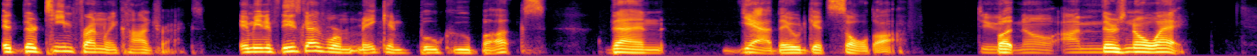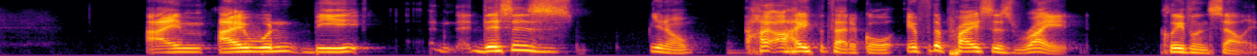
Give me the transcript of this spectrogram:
It, they're team friendly contracts. I mean, if these guys were making buku bucks, then yeah, they would get sold off. dude. but no, I'm There's no way. I'm I wouldn't be. This is you know a hypothetical. If the price is right, Cleveland's selling.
